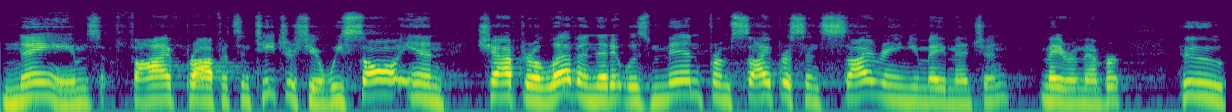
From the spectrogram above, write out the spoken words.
names five prophets and teachers here. We saw in chapter 11 that it was men from Cyprus and Cyrene, you may mention, may remember, who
